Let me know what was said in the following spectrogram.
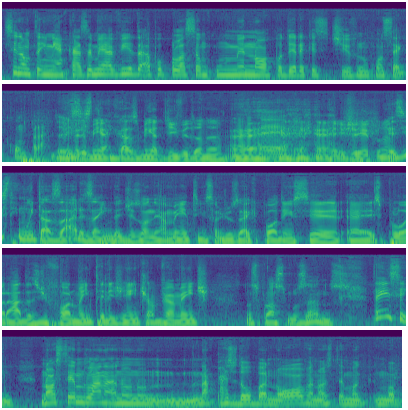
Se não tem Minha Casa Minha Vida, a população com menor poder aquisitivo não consegue comprar. Deve Minha Casa Minha Dívida, né? É. é. Tem jeito, né? Existem muitas áreas ainda de zoneamento em São José que podem ser é, exploradas de forma inteligente, obviamente nos próximos anos? Tem sim. Nós temos lá na, no, na parte da Uba Nova, nós temos uma, uma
